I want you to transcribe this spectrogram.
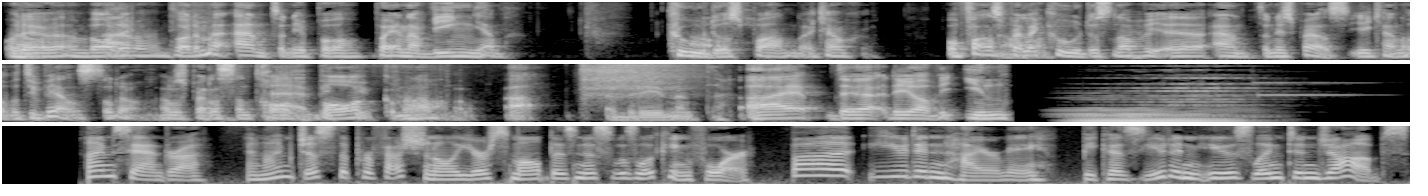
Och det, ja, var, det, var det med Anthony på, på ena vingen? Kudos ja. på andra kanske? Och fan spelar ja. Kudos när eh, Anthony spelas? Gick han över till vänster då? Eller spelar centralt Nej, bakom en anfall? Ja. Jag bryr mig inte. Nej, det, det gör vi inte. I'm Sandra and I'm just the professional your small business was looking for. But you didn't hire me because you didn't use LinkedIn jobs.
